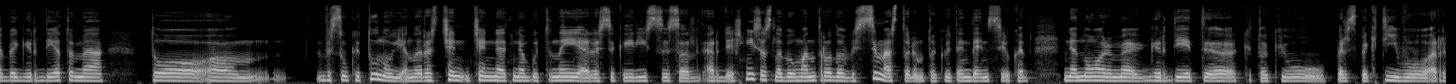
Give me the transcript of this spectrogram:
nebegirdėtume to um, visų kitų naujienų. Ir čia, čia net nebūtinai ar esi kairysis ar, ar dešinysis, labiau man atrodo visi mes turim tokių tendencijų, kad nenorime girdėti kitokių perspektyvų ar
